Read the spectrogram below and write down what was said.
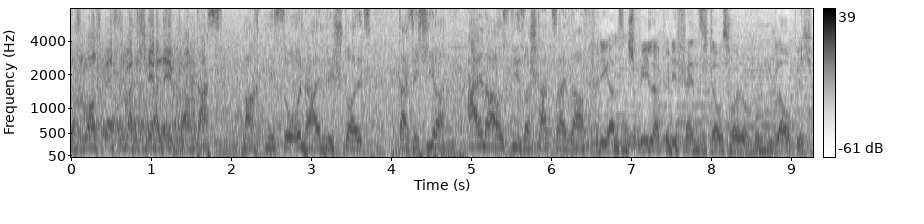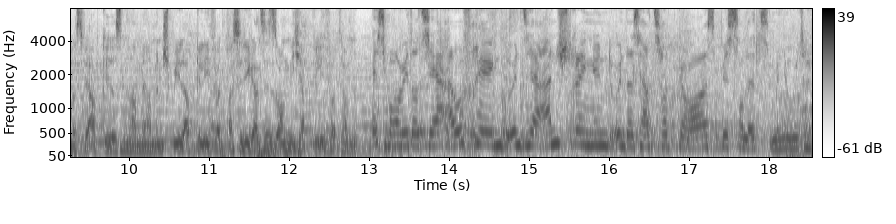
Das war das Beste, was ich je erlebt habe. Das macht mich so unheimlich stolz, dass ich hier einer aus dieser Stadt sein darf. Für die ganzen Spieler, für die Fans, ich glaube, es war unglaublich, was wir abgerissen haben. Wir haben ein Spiel abgeliefert, was wir die ganze Saison nicht abgeliefert haben. Es war wieder sehr aufregend und sehr anstrengend und das Herz hat gerast bis zur letzten Minute.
